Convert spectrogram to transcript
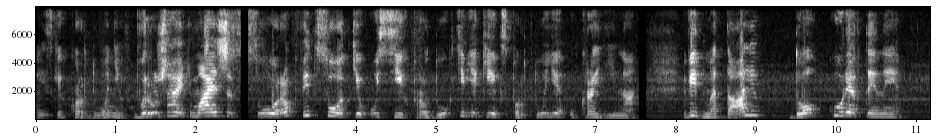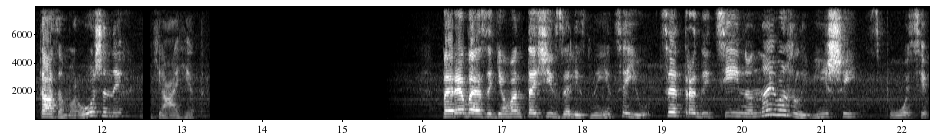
Європейських кордонів виружають майже 40% усіх продуктів, які експортує Україна, від металів до курятини та заморожених ягід. Перевезення вантажів залізницею це традиційно найважливіший спосіб.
